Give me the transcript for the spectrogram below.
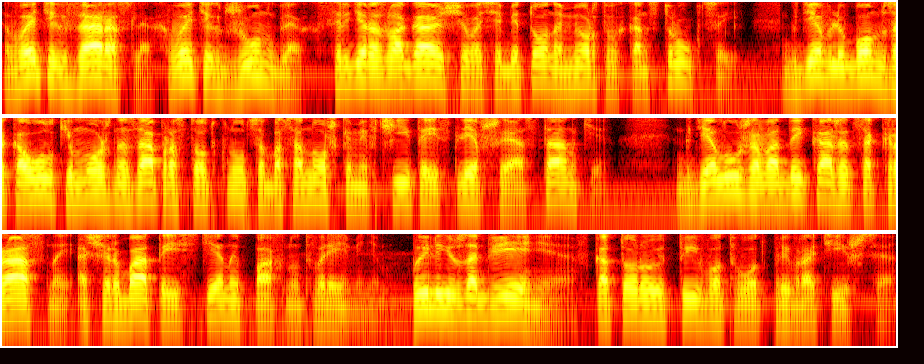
В этих зарослях, в этих джунглях, среди разлагающегося бетона мертвых конструкций, где в любом закоулке можно запросто уткнуться босоножками в чьи-то истлевшие останки, где лужа воды кажется красной, а щербатые стены пахнут временем, пылью забвения, в которую ты вот-вот превратишься.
